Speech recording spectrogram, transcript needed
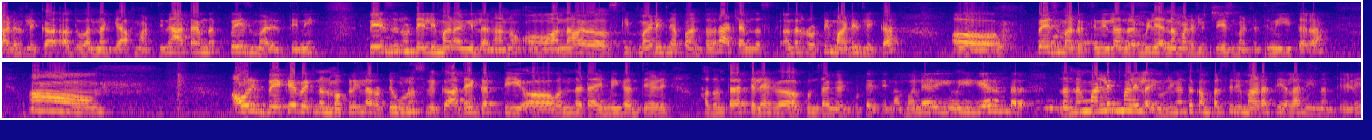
ಮಾಡಿರ್ಲಿಕ್ಕೆ ಅದು ಅನ್ನ ಗ್ಯಾಪ್ ಮಾಡ್ತೀನಿ. ಆ ಟೈಮ್ದಾಗ ಪೇಜ್ ಮಾಡಿರ್ತೀನಿ. ಪೇಜನ್ನು ಡೈಲಿ ಮಾಡೋಂಗಿಲ್ಲ ನಾನು. ಅನ್ನ ಸ್ಕಿಪ್ ಮಾಡಿದ್ನಪ್ಪ ಅಂತಂದ್ರೆ ಆ ಟೈಮ್ದಾಗ ಅಂದ್ರೆ ರೊಟ್ಟಿ ಮಾಡಿರ್ಲಿಕ್ಕೆ ಪೇಜ್ ಮಾಡಿರ್ತೀನಿ. ಇಲ್ಲಾಂದ್ರೆ ಬಿಳಿ ಅನ್ನ ಮಾಡಿರ್ಲಿಕ್ಕೆ ಪೇಜ್ ಮಾಡಿರ್ತೀನಿ ಈ ಥರ ಅವ್ರಿಗೆ ಬೇಕೇ ಬೇಕು, ನನ್ನ ಮಕ್ಳಿಗೆ ನಾ ರೊಟ್ಟಿ ಉಣಿಸ್ಬೇಕು. ಅದೇ ಗಟ್ಟಿ ಒಂದು ಟೈಮಿಗೆ ಅಂತೇಳಿ ಅದೊಂಥರ ತಲೆಗೆ ಕುಂತಂಗೆ ಆಗ್ಬಿಟ್ಟೈತಿ. ನಮ್ಮ ಮನೆಯವ್ರಿಗೆ ಈಗ ಏನಂತಾರೆ ನನಗೆ ಮಾಡ್ಲಿಕ್ಕೆ ಮಾಡಿಲ್ಲ, ಇವ್ರಿಗಂತೂ ಕಂಪಲ್ಸರಿ ಮಾಡತ್ತೀಯಲ್ಲ ನೀನು ಅಂತೇಳಿ.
